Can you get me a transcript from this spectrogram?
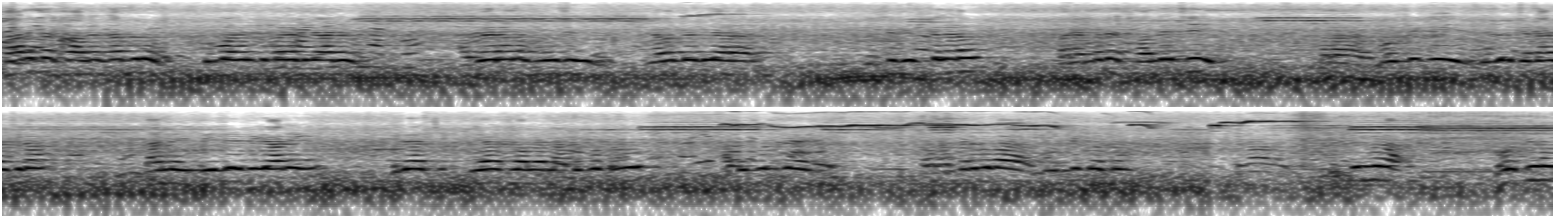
కార్యకర్త శాసనసభ్యులు కుమార్ కుమార్ రెడ్డి గారు అధ్వర్యంలో మోదీ రేవంత్ రెడ్డి గారు దృష్టి తీసుకెళ్ళడం మరి ఎమ్మటే స్పందించి మన మోదీకి నిధులు కేటాయించడం దాన్ని బీజేపీ కానీ టీఆర్ఎస్ టీఆర్ఎస్ వాళ్ళని అడ్డుకుంటారు అడ్డుకుంటే వాళ్ళందరూ కూడా మోదీ కోసం ఇద్దరు కూడా మోదీలో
